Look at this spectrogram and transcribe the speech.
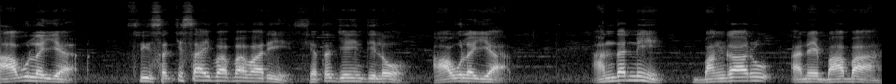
ఆవులయ్య. శ్రీ సత్యసాయిబాబా వారి శత జయంతిలో ఆవులయ్య. అందరినీ బంగారు అనే బాబా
